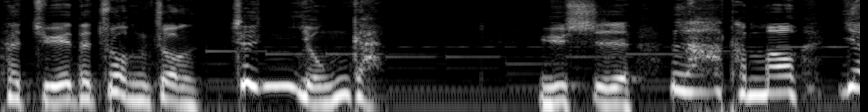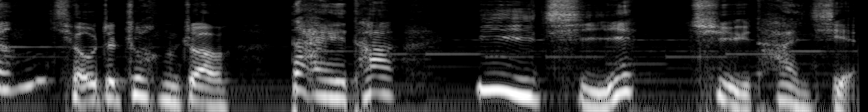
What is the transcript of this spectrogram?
他觉得壮壮真勇敢，于是邋遢猫央求着壮壮带他一起去探险。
